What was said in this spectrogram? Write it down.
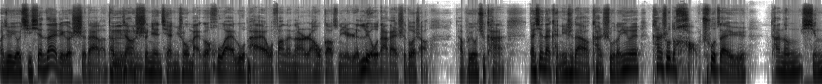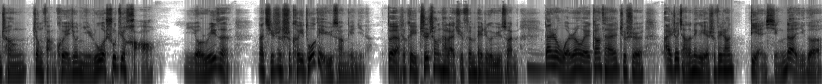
啊，就尤其现在这个时代了，它不像嗯十年前，你说我买个户外路牌，我放在那儿，然后我告诉你人流大概是多少，它不用去看。但现在肯定是大家要看书的，因为看书的好处在于它能形成正反馈，就你如果数据好，你有 reason，那其实是可以多给预算给你的。对啊是，可以支撑它来去分配这个预算的。嗯但是我认为刚才就是艾哲讲的那个也是非常典型的一个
